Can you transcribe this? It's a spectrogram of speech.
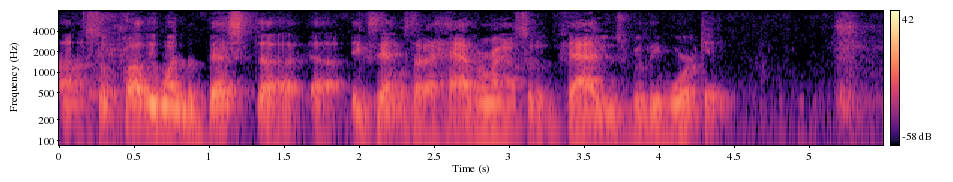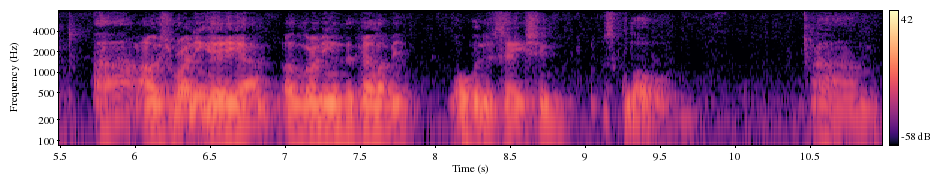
Uh, so probably one of the best uh, uh examples that I have around sort of values really working. Um, I was running a, um, a, learning and development organization. It was global. Um,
